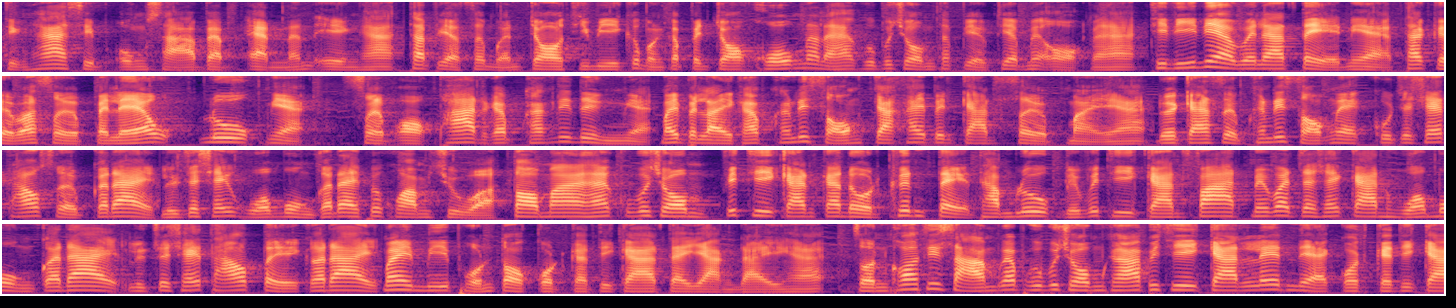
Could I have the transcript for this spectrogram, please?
45-50 องศาแบบแอนนั่นเองฮะถ้าเปรียบเสมือนจอทีวีก็เหมือนกับเป็นจอโค้งนั่นแหละฮะคุณผู้ชมถ้าเปรียบเทียบไม่ออกนะฮะทีนี้เนี่ยเวลาเตะเนี่ยถ้าเกิดว่าเสิร์ฟไปแล้วลูกเนี่ยเสิร์ฟออกพลาดครับครั้งที่หนึ่งเนี่ยไม่เป็นไรครับครั้งที่สองจะให้เป็นการเสิร์ฟใหม่ฮะโดยการเสิร์ฟครั้งที่สองเนี่ยคุณจะใช้เท้าเสิร์ฟก็ได้ หรือจะใช้หัวมุงก็ได้เพื่อความชัวร์ต่อมาฮะคุณผู้ชม วิธีการกระโดดขึ้นเตะทำลูก หรือวิธีการฟาด ไม่ว่าจะใช้การหัวมุงก็ได้ หรือจะใช้เท้าเตะก็ได้ ไม่มีผลต่อกฎกติกาแต่อย่างใดฮะส่วนข้อที่สามครับคุณผู้ชมครับวิธีการเล่นเนี่ยกฎกติกา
